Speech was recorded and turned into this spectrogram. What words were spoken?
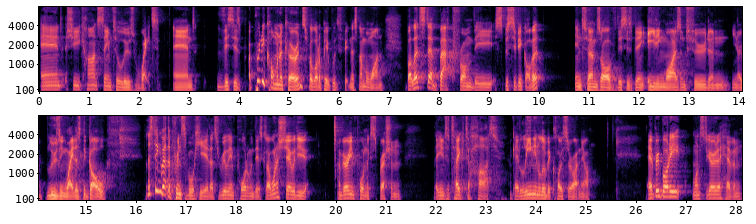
And she can't seem to lose weight. And this is a pretty common occurrence for a lot of people with fitness, number one. But let's step back from the specific of it in terms of this is being eating wise and food and you know losing weight as the goal. Let's think about the principle here that's really important with this because I want to share with you a very important expression that you need to take to heart. Okay, lean in a little bit closer right now. Everybody wants to go to heaven,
